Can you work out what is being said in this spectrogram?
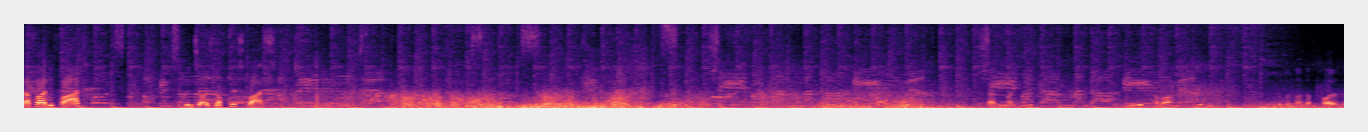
Das war die Fahrt. Ich wünsche euch noch viel Spaß. Ja, wie man sieht, geht, aber eben so besonders toll.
